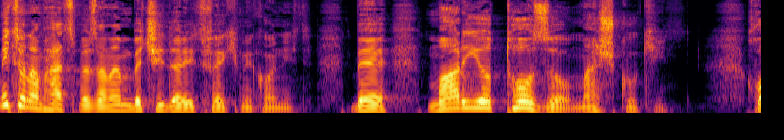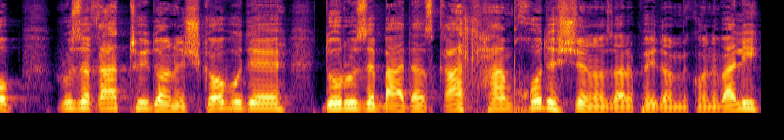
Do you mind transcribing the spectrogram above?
می‌تونم حدس بزنم به چی دارید فکر می‌کنید؟ به ماریو توزو مشکوکین. خب روز قتل توی دانشگاه بوده دو روز بعد از قتل هم خودش جنازه رو پیدا می‌کنه ولی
